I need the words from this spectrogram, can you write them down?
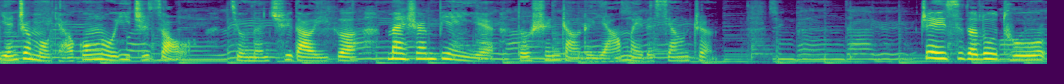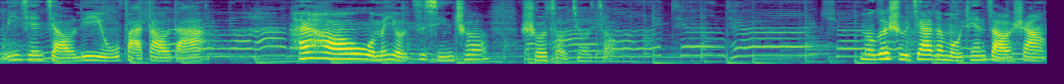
沿着某条公路一直走，就能去到一个漫山遍野都生长着杨梅的乡镇。这一次的路途明显脚力无法到达，还好我们有自行车，说走就走。某个暑假的某天早上，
